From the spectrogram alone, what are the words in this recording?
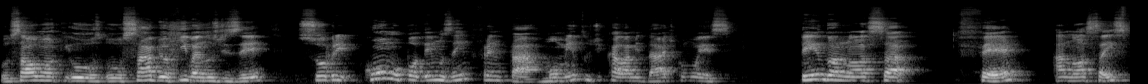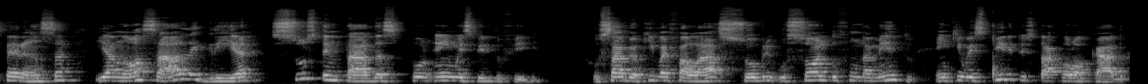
O, salmo, o, o sábio aqui vai nos dizer sobre como podemos enfrentar momentos de calamidade como esse, tendo a nossa fé, a nossa esperança e a nossa alegria sustentadas por, em um espírito firme. O sábio aqui vai falar sobre o sólido fundamento em que o espírito está colocado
